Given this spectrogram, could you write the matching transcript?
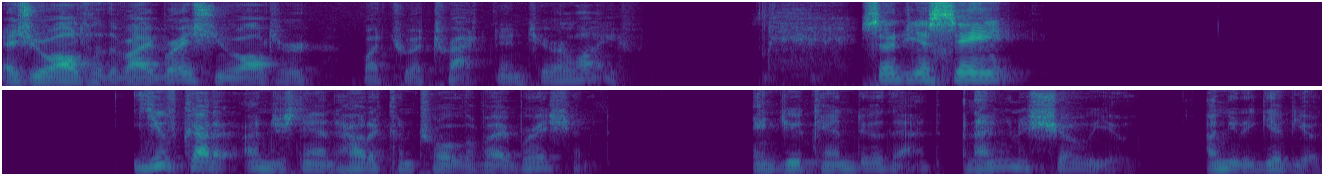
As you alter the vibration, you alter what you attract into your life. So do you see, you've got to understand how to control the vibration. And you can do that. And I'm going to show you. I'm going to give you a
